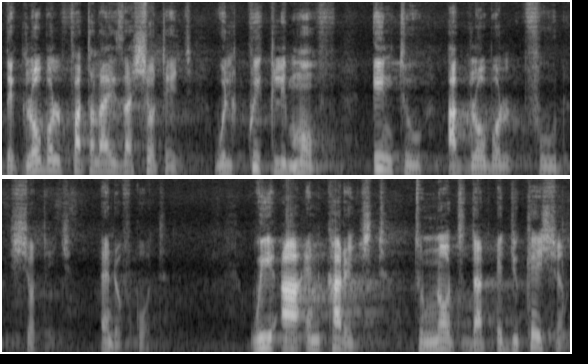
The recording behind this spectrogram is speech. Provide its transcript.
the global fertilizer shortage will quickly move into a global food shortage. End of quote. We are encouraged to note that education,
